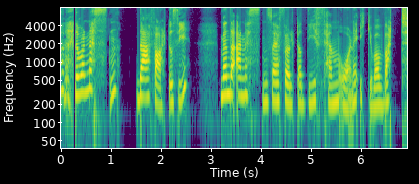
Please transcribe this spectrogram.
Det var nesten. Det er fælt å si, men det er nesten så jeg følte at de fem årene ikke var verdt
